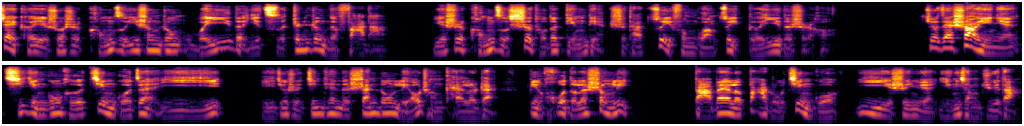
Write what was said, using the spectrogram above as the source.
这可以说是孔子一生中唯一的一次真正的发达，也是孔子仕途的顶点，是他最风光、最得意的时候。就在上一年，齐景公和晋国在夷夷，也就是今天的山东聊城开了战，并获得了胜利，打败了霸主晋国，意义深远，影响巨大。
